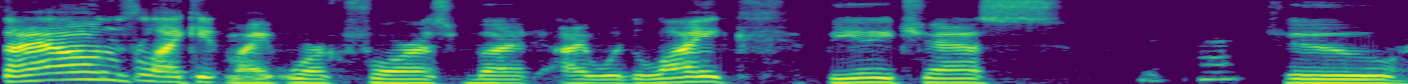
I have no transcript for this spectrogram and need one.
sounds like it might work for us, but I would like BHS to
